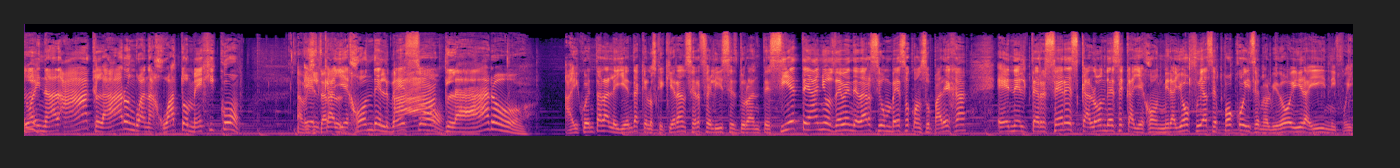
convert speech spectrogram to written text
no hay nada. Ah, claro, en Guanajuato, México. A El al- Callejón del Beso. Ah, claro. Ahí cuenta la leyenda que los que quieran ser felices durante siete años deben de darse un beso con su pareja en el tercer escalón de ese callejón. Mira, yo fui hace poco y se me olvidó ir ahí, ni fui.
